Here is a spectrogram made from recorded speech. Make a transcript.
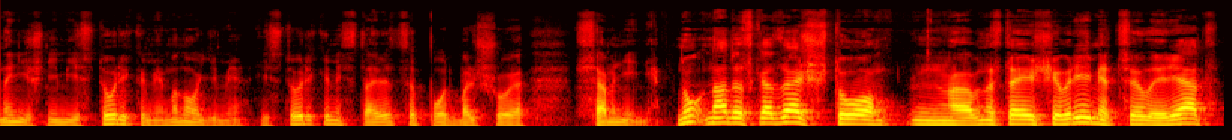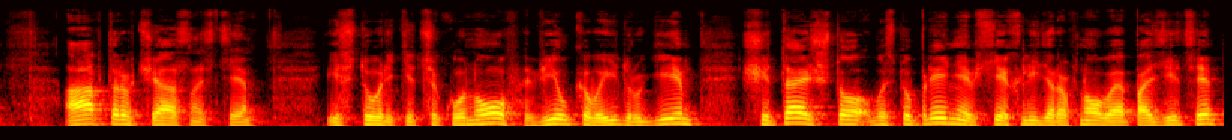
нынешними историками, многими историками ставится под большое сомнение. Ну, надо сказать, что в настоящее время целый ряд авторов, в частности, историки Цикунов, Вилкова и другие, считают, что выступления всех лидеров новой оппозиции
